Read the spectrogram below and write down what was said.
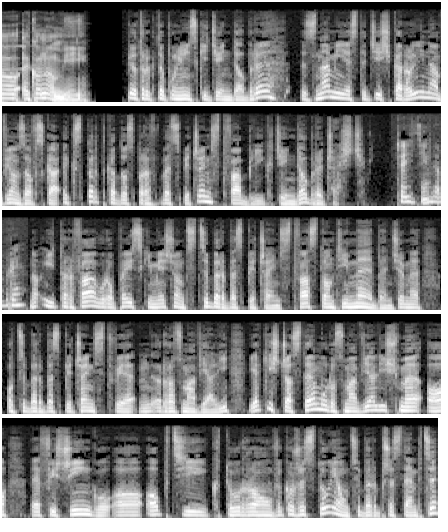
o ekonomii. Piotr Topuliński, dzień dobry. Z nami jest dziś Karolina Wiązowska, ekspertka do spraw bezpieczeństwa Blik. Dzień dobry, cześć. Cześć, dzień dobry. No i trwa Europejski Miesiąc Cyberbezpieczeństwa, stąd i my będziemy o cyberbezpieczeństwie rozmawiali. Jakiś czas temu rozmawialiśmy o phishingu, o opcji, którą wykorzystują cyberprzestępcy,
